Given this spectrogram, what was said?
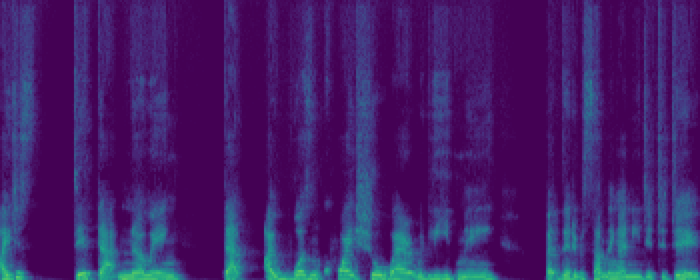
I just did that knowing that I wasn't quite sure where it would lead me but that it was something I needed to do.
